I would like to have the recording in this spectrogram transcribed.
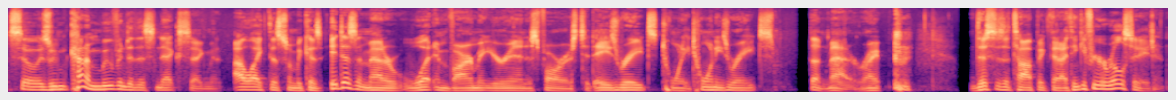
So as we kind of move into this next segment, I like this one because it doesn't matter what environment you're in as far as today's rates, 2020's rates, doesn't matter, right? this is a topic that I think if you're a real estate agent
